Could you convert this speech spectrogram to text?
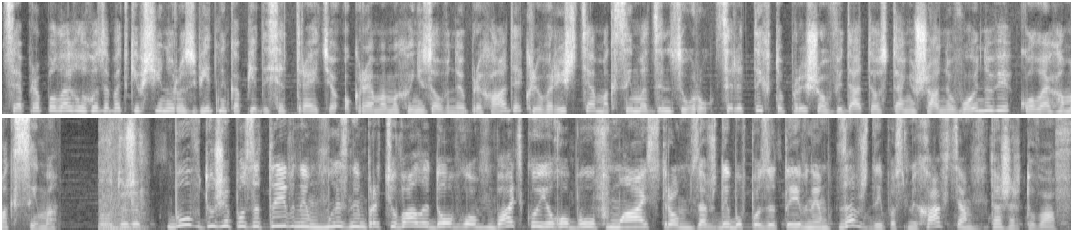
Це приполеглого за батьківщину розвідника 53-ї окремої механізованої бригади криворіжця Максима Дзензуру. Серед тих, хто прийшов віддати останню шану воїнові, колега Максима. Був дуже Був дуже позитивним. Ми з ним працювали довго. Батько його був майстром, завжди був позитивним, завжди посміхався та жартував.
